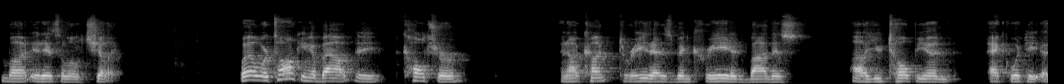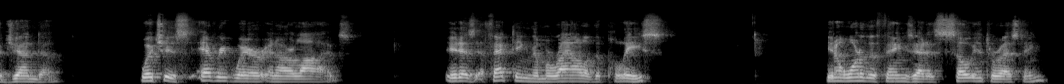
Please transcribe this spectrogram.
but it is a little chilly. Well, we're talking about the culture in our country that has been created by this uh, utopian equity agenda, which is everywhere in our lives. It is affecting the morale of the police. You know, one of the things that is so interesting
